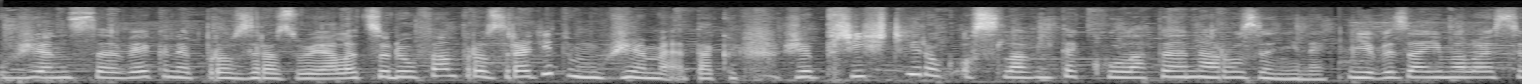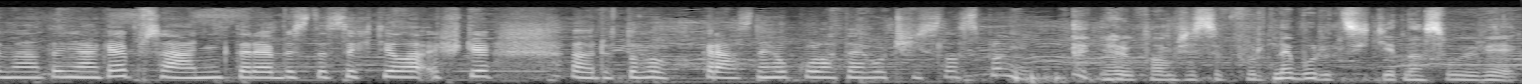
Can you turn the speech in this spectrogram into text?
U žen se věk neprozrazuje, ale co doufám prozradit můžeme, takže příští rok oslavíte kulaté narozeniny. Mě by zajímalo, jestli máte nějaké přání, které byste si chtěla ještě eh, do toho krásného kulatého čísla splnit. Já doufám, že se furt nebudu cítit na svůj věk.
